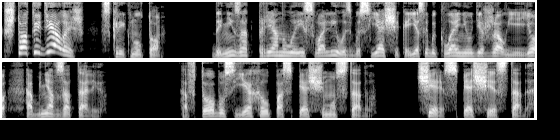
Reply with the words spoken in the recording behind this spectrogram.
что ты делаешь?» — вскрикнул Том. Дениза отпрянула и свалилась бы с ящика, если бы Клай не удержал ее, обняв за талию. Автобус ехал по спящему стаду. Через спящее стадо.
